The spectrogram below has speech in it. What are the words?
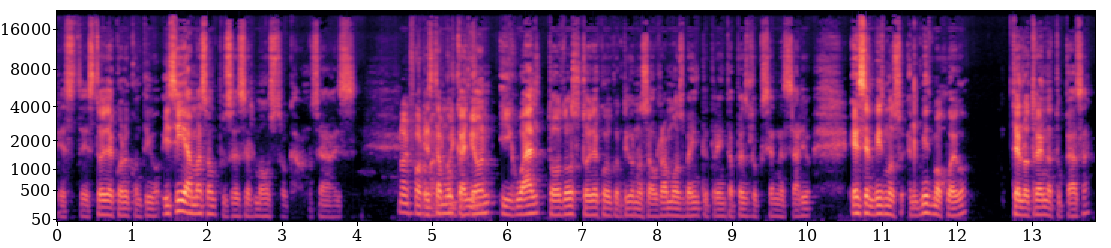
Este, estoy de acuerdo contigo. Y sí, Amazon, pues es el monstruo, cabrón. O sea, es, no hay forma. Está muy cañón. Igual todos, estoy de acuerdo contigo, nos ahorramos 20, 30 pesos, lo que sea necesario. Es el mismo, el mismo juego, te lo traen a tu casa.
